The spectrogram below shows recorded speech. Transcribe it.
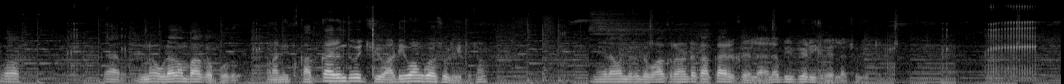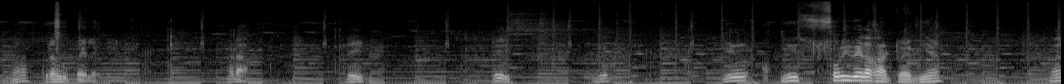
ஓ யார்? இன்னும் உலகம் பார்க்க போகுது. ஆனால் நீ கக்கா இருந்து வச்சு அடி வாங்குவா சொல்லிட்டு. மேலே வந்துருந்து பார்க்குறான்ட்டு கக்கா இருக்கிற இல்லை அதில் பிபி அடிக்கிற இல்லை சொல்லிட்டு. ஆ? குரங்கு பையில. அடா டேய். டேய். நீ- நீ சொறி வேலை காட்டுற நீ ஆ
